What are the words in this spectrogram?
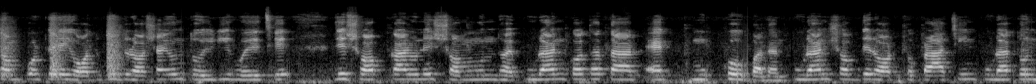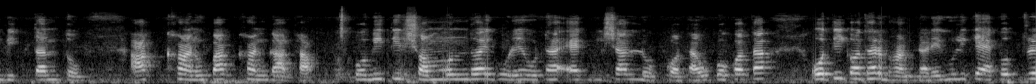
সম্পর্কের এই অদ্ভুত রসায়ন তৈরি হয়েছে যে সব কারণের সম্বন্ধ হয়। পুরাণ কথা তার এক মুখ্য উপাদান। পুরাণ শব্দের অর্থ প্রাচীন, পুরাতন, বৃত্তান্ত, আখ্যান, উপাখ্যান, গাথা। প্রভৃতির সম্বন্ধয় গড়ে ওঠা এক বিশাল লোককথা, উপকথা, অতিকথার ভাণ্ডার। এগুলিকে একত্রে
